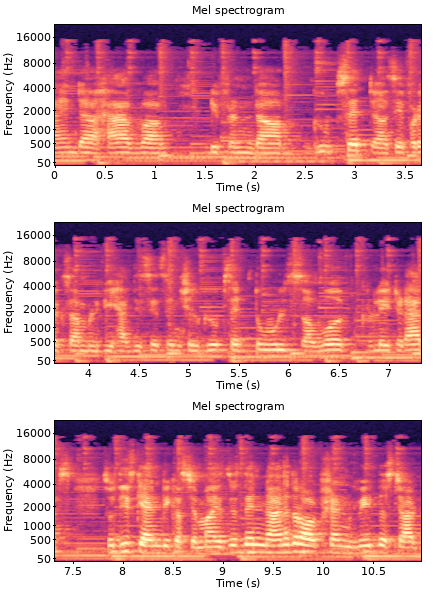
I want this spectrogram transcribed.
and uh, have um, different um, group set uh, say for example we have this essential group set tools uh, work related apps. So these can be customized. Then another option with the start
